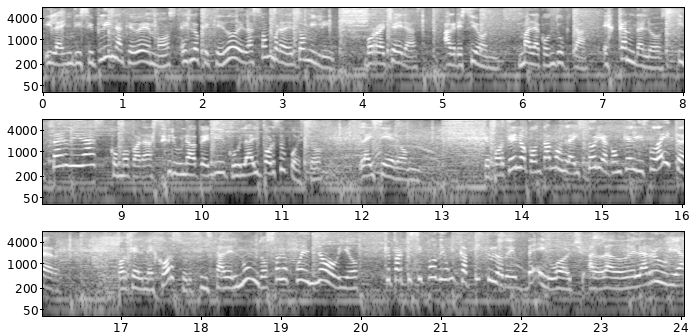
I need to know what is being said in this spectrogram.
y la indisciplina que vemos es lo que quedó de la sombra de Tommy Lee. Borracheras, agresión, mala conducta, escándalos y pérdidas como para hacer una película y por supuesto, la hicieron. ¿Que por qué no contamos la historia con Kelly Slater? Porque el mejor surfista del mundo solo fue el novio que participó de un capítulo de Baywatch al lado de la rubia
